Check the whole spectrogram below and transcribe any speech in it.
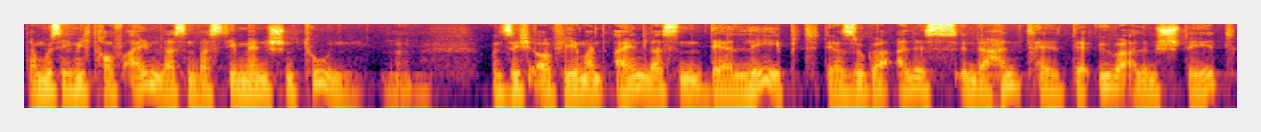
dann muss ich mich darauf einlassen, was die Menschen tun. Und sich auf jemand einlassen, der lebt, der sogar alles in der Hand hält, der über allem steht,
